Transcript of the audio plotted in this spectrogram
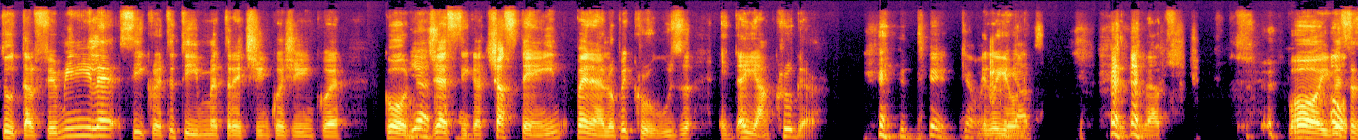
tutta al femminile, Secret Team 355, con yes. Jessica Chastain, Penelope Cruz e Diane Kruger. Grazie. Poi oh, questa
